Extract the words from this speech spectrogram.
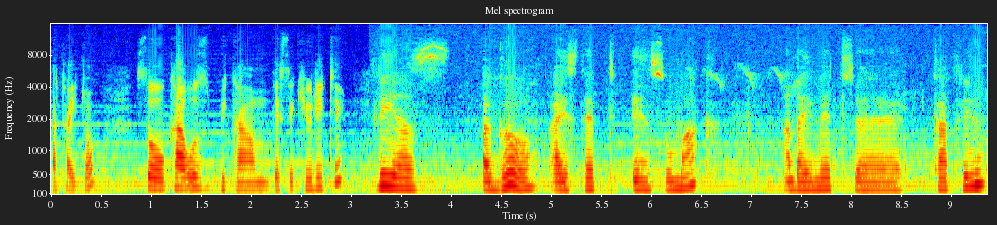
a title. So cows become the security. Three years ago, I stepped in Sumac and I met uh, Catherine,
